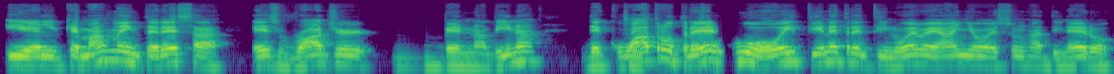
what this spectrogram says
Y el que más me interesa es Roger Bernardina, de 4-3, sí. hoy tiene 39 años, es un jardinero.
